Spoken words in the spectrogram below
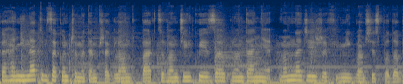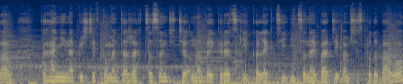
Kochani, na tym zakończymy ten przegląd. Bardzo Wam dziękuję za oglądanie. Mam nadzieję, że filmik Wam się spodobał. Kochani, napiszcie w komentarzach, co sądzicie o nowej greckiej kolekcji i co najbardziej Wam się spodobało.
